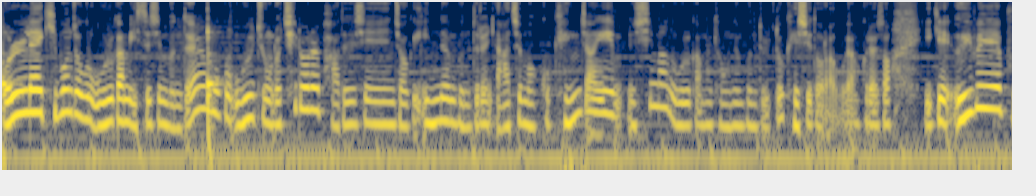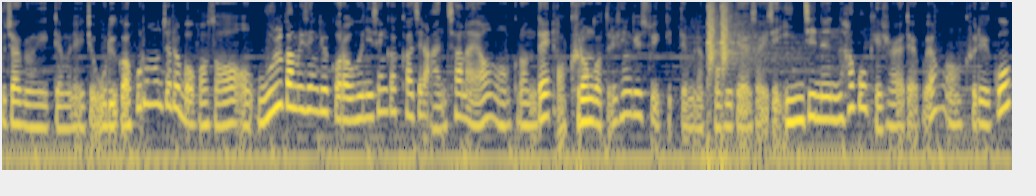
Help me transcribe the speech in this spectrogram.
원래 기본적으로 우울감이 있으신 분들 혹은 우울증으로 치료를 받으신 적이 있는 분들은 야즈 먹고 굉장히 심한 우울감을 겪는 분들도 계시더라고요. 그래서 이게 의외의 부작용이기 때문에 이제 우리가 호르몬제를 먹어서 어, 우울감이 생길 거라고 흔히 생각하지 않잖아요. 어, 그런데 어, 그런 것들이 생길 수 있기 때문에 거기에 대해서 이제 인지는 하고 계셔야 되고요. 어, 그리고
